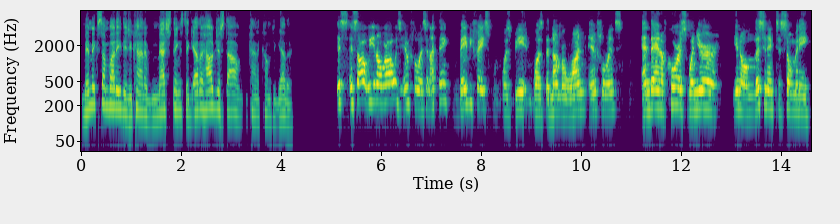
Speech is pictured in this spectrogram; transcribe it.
mimic somebody? Did you kind of mesh things together? How did your style kind of come together? It's it's all you know we're always influenced and i think babyface was be was the number one influence. And then of course when you're you know listening to so many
